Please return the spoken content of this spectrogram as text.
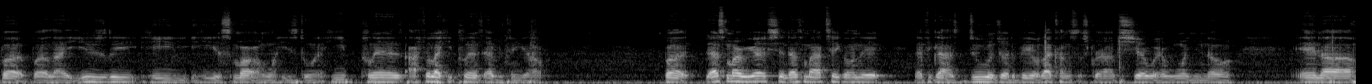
But but like usually he he is smart on what he's doing. He plans I feel like he plans everything out. But that's my reaction. That's my take on it. If you guys do enjoy the video, like, comment, subscribe, share with everyone you know. And uh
